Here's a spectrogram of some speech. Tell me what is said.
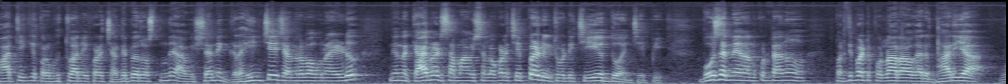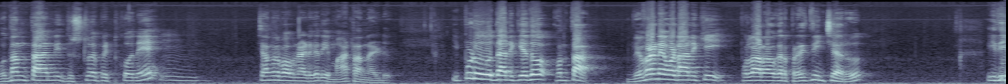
పార్టీకి ప్రభుత్వానికి కూడా చెడ్డ పేరు వస్తుంది. ఆ విషయాన్ని గ్రహించే చంద్రబాబు నాయుడు నిన్న కేబినెట్ సమావేశంలో కూడా చెప్పాడు ఇటువంటి చేయొద్దు అని చెప్పి. బహుశా నేను అనుకుంటాను ప్రతిపట్టి పుల్లారావు గారి భార్య ఉదంతాన్ని దృష్టిలో పెట్టుకొనే చంద్రబాబు నాయుడు గారు ఈ మాట అన్నాడు. ఇప్పుడు దానికి ఏదో కొంత వివరణ ఇవ్వడానికి పుల్లారావు గారు ప్రయత్నించారు. ఇది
